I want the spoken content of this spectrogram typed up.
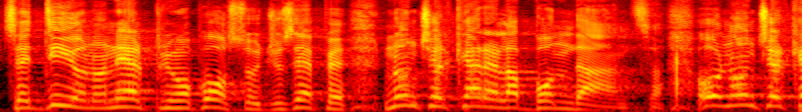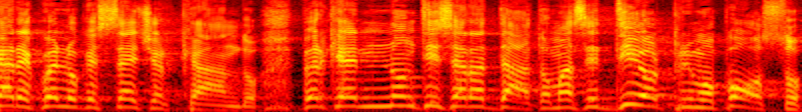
Se Dio non è al primo posto, Giuseppe, non cercare l'abbondanza o non cercare quello che stai cercando, perché non ti sarà dato, ma se Dio è al primo posto,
